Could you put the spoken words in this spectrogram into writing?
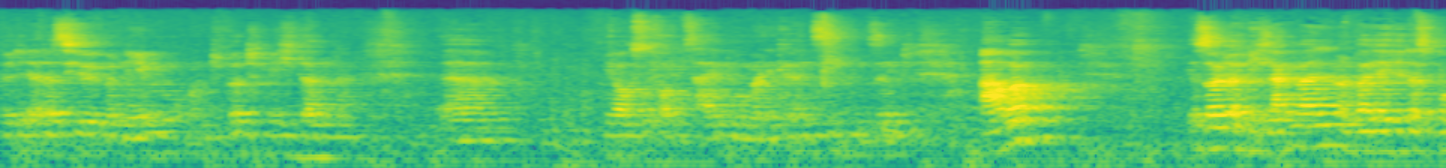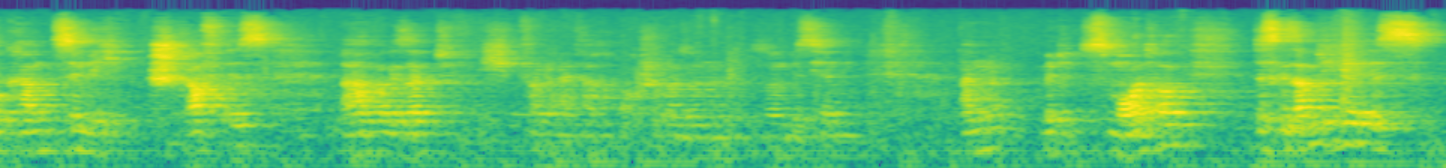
wird er das hier übernehmen und wird mich dann äh, mir auch sofort zeigen, wo meine Grenzen sind. Aber ihr sollt euch nicht langweilen und weil ja hier das Programm ziemlich straff ist, haben wir gesagt, ich fange einfach auch schon mal so ein, so ein bisschen an mit Smalltalk. Das Gesamte hier ist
